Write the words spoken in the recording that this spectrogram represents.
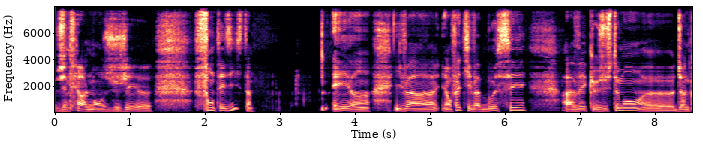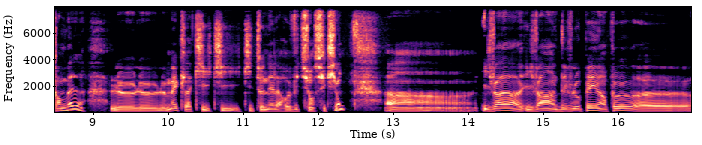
généralement jugés fantaisistes et euh, il va en fait il va bosser avec justement euh, John Campbell le, le, le, mec là qui, qui, qui tenait la revue de science-fiction. Euh, il va il va développer un peu euh,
